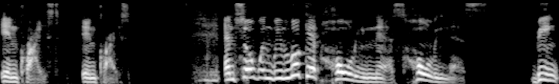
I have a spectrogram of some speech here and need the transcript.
in Christ, in Christ. And so when we look at holiness, holiness, being,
